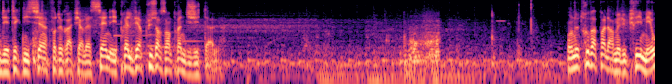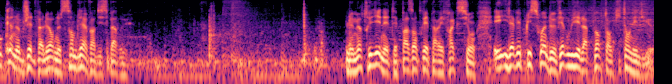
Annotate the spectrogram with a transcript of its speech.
Des techniciens photographièrent la scène et prélevèrent plusieurs empreintes digitales. On ne trouva pas l'arme du crime et aucun objet de valeur ne semblait avoir disparu. Le meurtrier n'était pas entré par effraction et il avait pris soin de verrouiller la porte en quittant les lieux.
